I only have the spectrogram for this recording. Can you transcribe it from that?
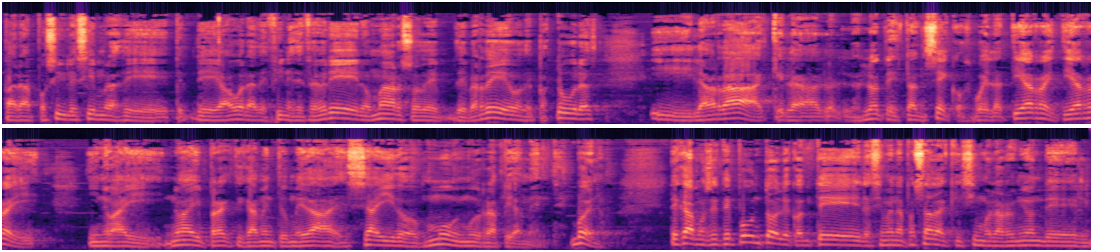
para posibles siembras de, ahora de fines de febrero, marzo, de, de verdeo, de pasturas, y la verdad que los lotes están secos, vuela tierra y tierra y, y no hay, no hay prácticamente humedad, se ha ido muy, muy rápidamente. Bueno, dejamos este punto, le conté la semana pasada que hicimos la reunión del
